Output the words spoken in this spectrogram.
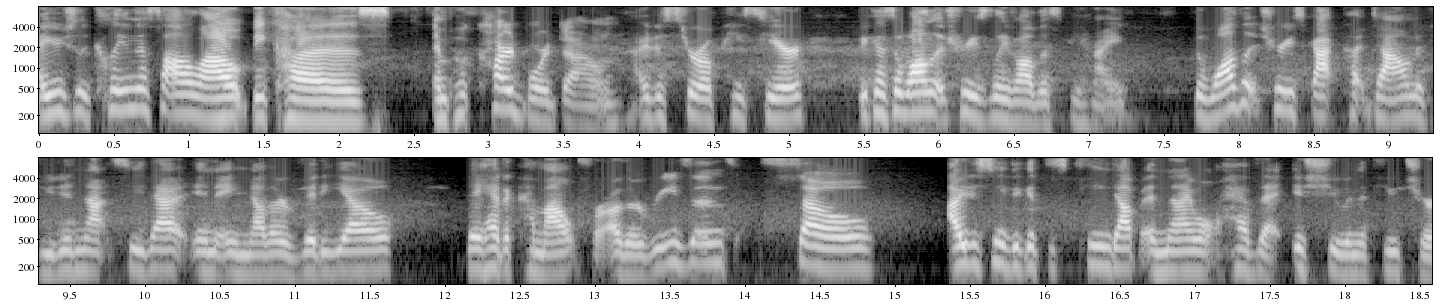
I usually clean this all out because, and put cardboard down. I just throw a piece here because the walnut trees leave all this behind. The walnut trees got cut down. If you did not see that in another video, they had to come out for other reasons. So I just need to get this cleaned up and then I won't have that issue in the future.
